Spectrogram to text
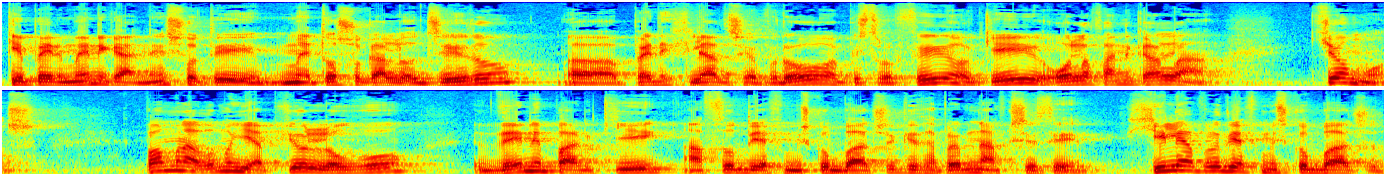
και περιμένει κανείς ότι με τόσο καλό τζίρο, 5.000 ευρώ επιστροφή, okay, όλα θα είναι καλά. Κι όμως, πάμε να δούμε για ποιο λόγο δεν επαρκεί αυτό το διαφημιστικό budget και θα πρέπει να αυξηθεί. 1000 ευρώ διαφημιστικό budget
